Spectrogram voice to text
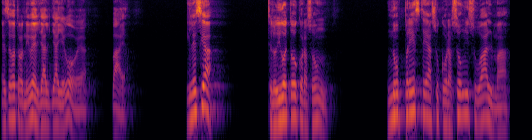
Ese es otro nivel, ya, ya llegó, ¿vea? vaya. Iglesia, se lo digo de todo corazón, no preste a su corazón y su alma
